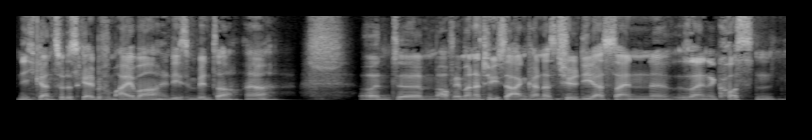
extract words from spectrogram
nicht ganz so das Gelbe vom Ei war in diesem Winter. Ja? Und ähm, auch wenn man natürlich sagen kann, dass Gil Diaz seine, seine Kosten,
